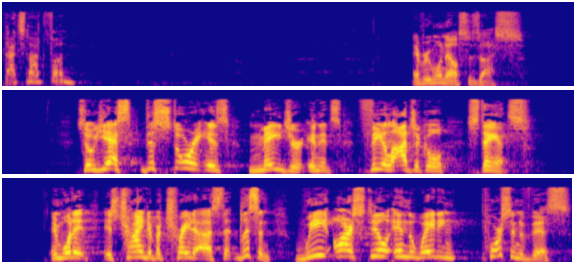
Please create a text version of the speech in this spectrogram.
That's not fun. Everyone else is us. So, yes, this story is major in its theological stance. And what it is trying to portray to us that, listen, we are still in the waiting portion of this.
